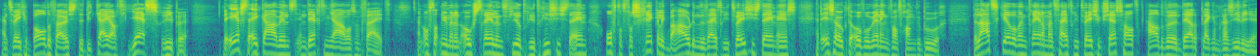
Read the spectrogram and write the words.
en twee gebalde vuisten die keihard yes riepen. De eerste EK-winst in 13 jaar was een feit. En of dat nu met een oogstrelend 4-3-3 systeem of dat verschrikkelijk behoudende 5-3-2 systeem is, het is ook de overwinning van Frank de Boer. De laatste keer dat een trainer met 5-3-2 succes had, haalden we een derde plek in Brazilië.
